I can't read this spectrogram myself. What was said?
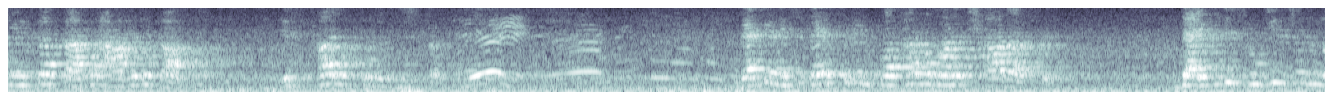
চিন্তা, তারপর আগে কাজ না স্থায়ী উত্তরের চেষ্টা। দেখেন ফিটিং কথার অনেক স্বাদ আছে। ডায়াবেটিস রোগীর জন্য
